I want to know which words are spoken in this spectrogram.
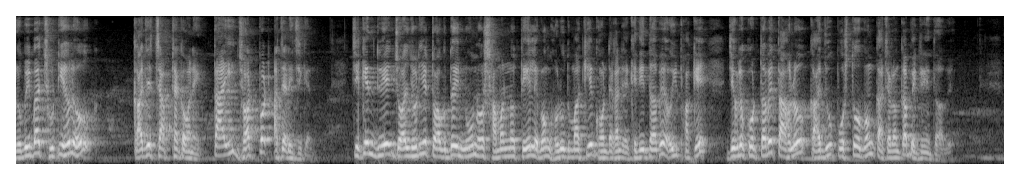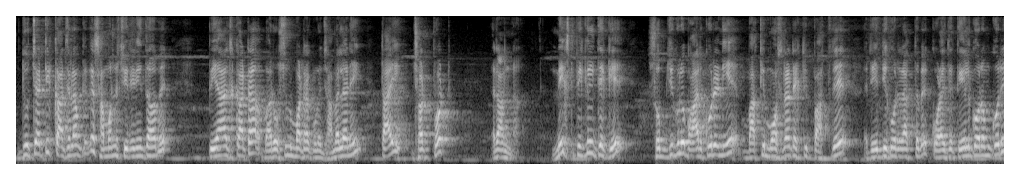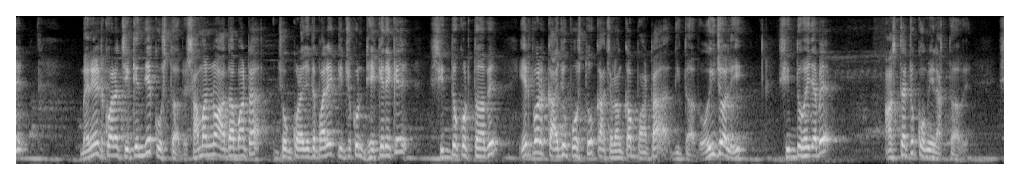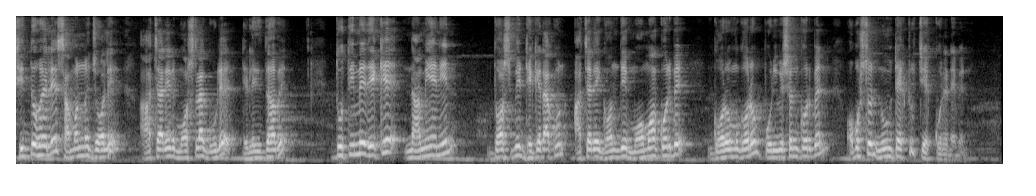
রবিবার ছুটি হলেও কাজের চাপ থাকে অনেক, তাই ঝটপট আচারি চিকেন। চিকেন ধুয়ে জল ঝরিয়ে টক দই, নুন ও সামান্য তেল এবং হলুদ মাখিয়ে ঘন্টাখানে রেখে দিতে হবে। ওই ফাঁকে যেগুলো করতে হবে তা হলো কাজু, পোস্ত এবং কাঁচা লঙ্কা বেটে নিতে হবে। দু চারটি কাঁচা লঙ্কাকে সামান্য চিড়ে নিতে হবে। পেঁয়াজ কাটা বা রসুন বাটার কোনো ঝামেলা নেই, তাই ঝটপট রান্না। মিক্সড পিকিল থেকে সবজিগুলো বার করে নিয়ে বাকি মশলাটা একটি পাত্রে রেডি করে রাখতে হবে। কড়াইতে তেল গরম করে ম্যারিনেট করা চিকেন দিয়ে কষতে হবে। সামান্য আদা বাটা যোগ করা যেতে পারে। কিছুক্ষণ ঢেকে রেখে সিদ্ধ করতে হবে। এরপর কাজু পোস্ত, কাঁচা লঙ্কা বাটা দিতে হবে। ওই জলেই সিদ্ধ হয়ে যাবে। আঁচটা একটু কমিয়ে রাখতে হবে। সিদ্ধ হলে সামান্য জলে আচারের মশলা গুলে ঢেলে দিতে হবে। দু মিনিট রেখে নামিয়ে নিন। দশ মিনিট ঢেকে রাখুন, আচারে গন্ধে ম করবে, গরম গরম পরিবেশন করবেন, অবশ্য নুনটা একটু চেক করে নেবেন।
